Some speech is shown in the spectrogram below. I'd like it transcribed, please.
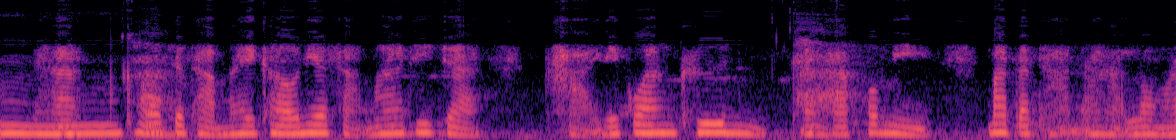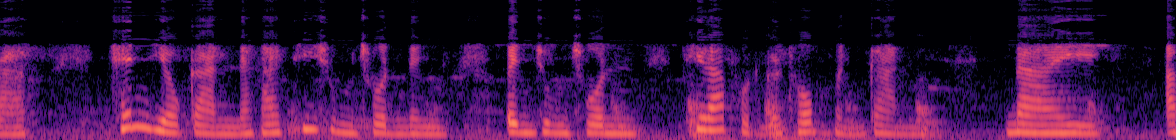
อืมนะคะค่ะก็จะทำให้เขาเนี่ยสามารถที่จะขายได้กว้างขึ้นนะคะค่ะเพราะมีมาตรฐานอาหารรองรับ เช่นเดียวกันนะคะ ที่ชุมชนหนึ่งเป็นชุมชนที่รับผลกระทบเหมือนกัน ในอ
